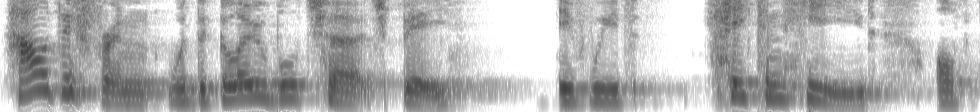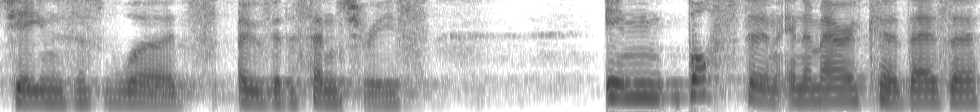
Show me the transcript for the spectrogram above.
How different would the global church be if we'd taken heed of James's words over the centuries. In Boston, in America, there's a,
